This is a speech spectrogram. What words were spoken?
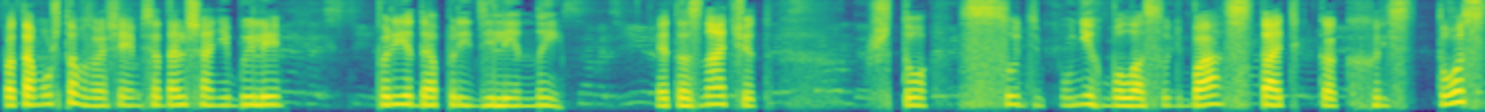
потому что, возвращаемся дальше, они были предопределены. Это значит, что судь... у них была судьба стать как Христос,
